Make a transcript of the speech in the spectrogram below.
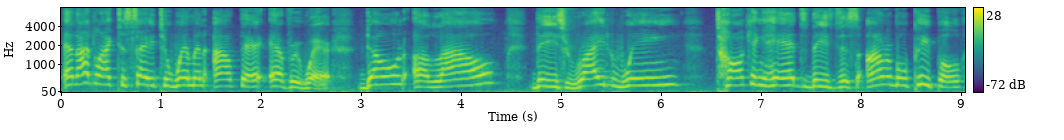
And I'd like to say to women out there everywhere don't allow these right wing talking heads, these dishonorable people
